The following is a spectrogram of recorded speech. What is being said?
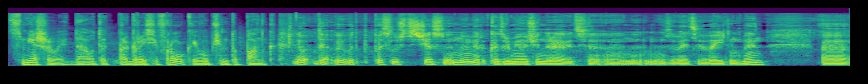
смешивает, да, вот этот прогрессив рок и, в общем-то, панк. Ну, да, вот послушайте сейчас номер, который мне очень нравится, э, называется Waiting Man. А,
